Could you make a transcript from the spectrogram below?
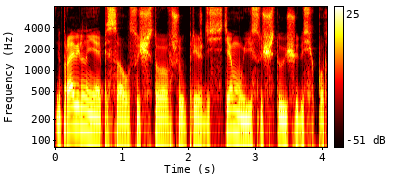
И правильно я описал существовавшую прежде систему и существующую до сих пор?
